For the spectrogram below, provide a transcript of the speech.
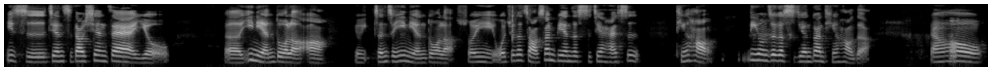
一直坚持到现在有呃一年多了啊，有整整一年多了，所以我觉得早上编的时间还是挺好，利用这个时间段挺好的，然后。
